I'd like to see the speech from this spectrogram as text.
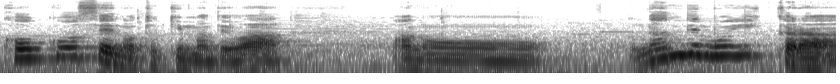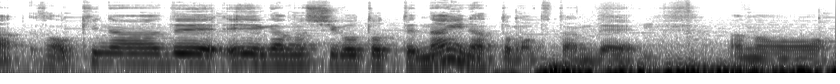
高校生の時まではあのー何でもいいから沖縄で映画の仕事ってないなと思ってたんであの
